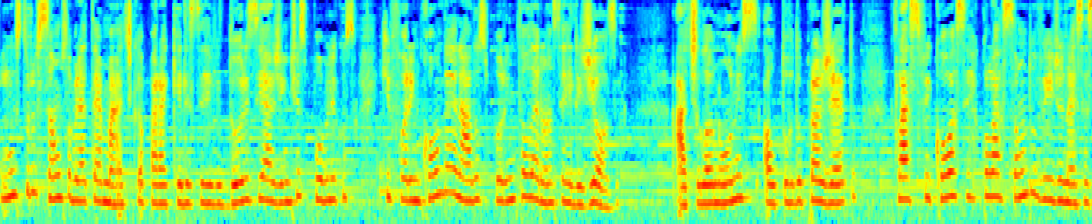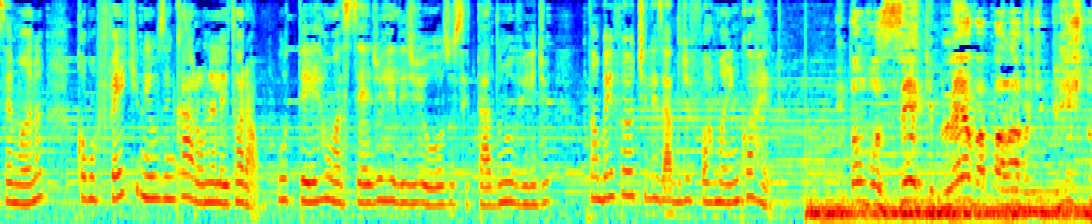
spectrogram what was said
e instrução sobre a temática para aqueles servidores e agentes públicos que forem condenados por intolerância religiosa. Atila Nunes, autor do projeto, classificou a circulação do vídeo nessa semana como fake news em carona eleitoral. O termo assédio religioso citado no vídeo também foi utilizado de forma incorreta. Então você que leva a palavra de Cristo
